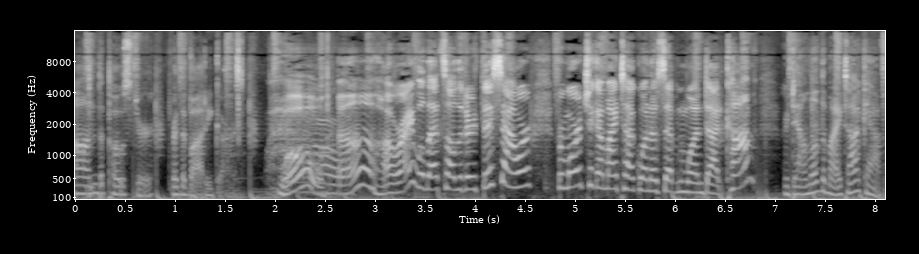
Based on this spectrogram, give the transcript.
on the poster for the bodyguard. Whoa. Oh, all right. Well, that's all the dirt this hour. For more, check out mytalk1071.com or download the MyTalk app.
